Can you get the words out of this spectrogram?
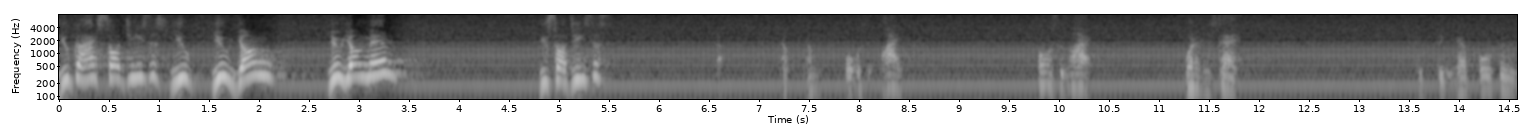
You guys saw Jesus? You, you young, you young men? You saw Jesus? Tell, tell me, what was it like? What was it like? What did he say? Did, did he have holes in his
